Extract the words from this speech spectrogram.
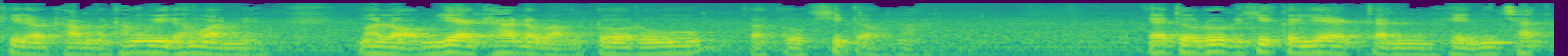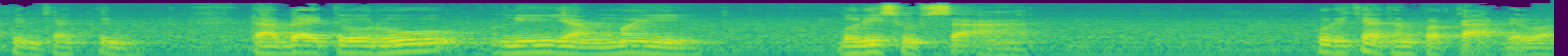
ที่เราทำกันทั้งวีทั้งวันเนี่ยมาหลอมแยกธาระหว่างตัวรู้กับตัวคิดออกมาและตัวรู้ตัวคิดก็แยกกันเห็นชัดขึ้นชัดขึ้นตราบใดตัวรู้นี้ยังไม่บริสุทธิ์สะอาดพุทธเจ้าท่านประกาศเลยว่า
